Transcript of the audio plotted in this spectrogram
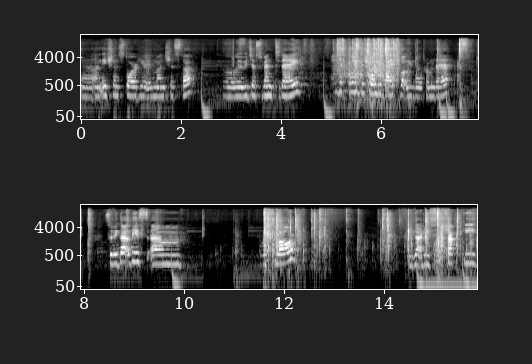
uh, an asian store here in manchester so we just went today. I'm just going to show you guys what we bought from there. So we got this um flour. we got this Chakki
